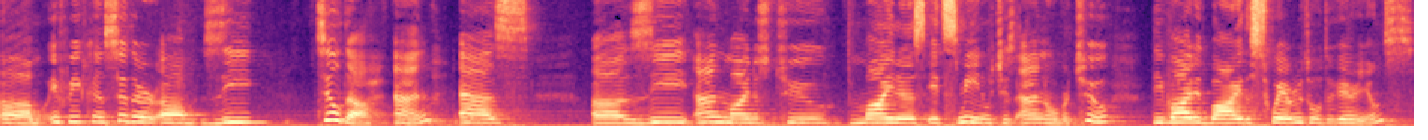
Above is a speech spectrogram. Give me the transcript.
um, if we consider um, z tilde n as uh, z n minus 2 minus its mean, which is n over 2, divided by the square root of the variance.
